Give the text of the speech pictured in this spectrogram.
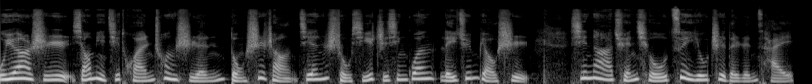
五月二十日，小米集团创始人、董事长兼首席执行官雷军表示，吸纳全球最优质的人才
